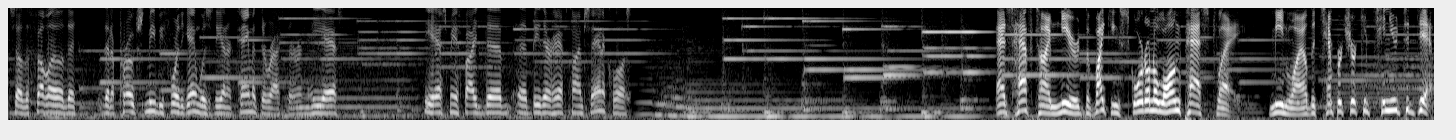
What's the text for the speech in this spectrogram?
So the fellow that, that approached me before the game was the entertainment director, and he asked, he asked me if I'd uh, uh, be their halftime Santa Claus. As halftime neared, the Vikings scored on a long pass play. Meanwhile, the temperature continued to dip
